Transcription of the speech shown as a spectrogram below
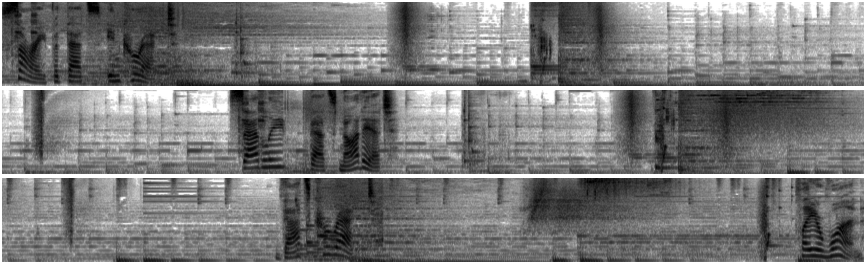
Sorry, but that's incorrect. Sadly, that's not it. That's correct. Player 1,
